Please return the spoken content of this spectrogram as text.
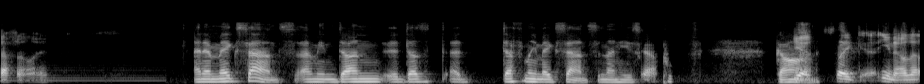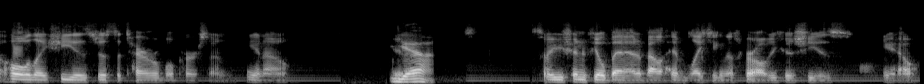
definitely. and it makes sense. I mean, done. It does uh, definitely makes sense. And then he's Yeah. poof, gone. Yeah, it's like you know that whole like she is just a terrible person, you know. Yeah. So you shouldn't feel bad about him liking this girl because she is, you know,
